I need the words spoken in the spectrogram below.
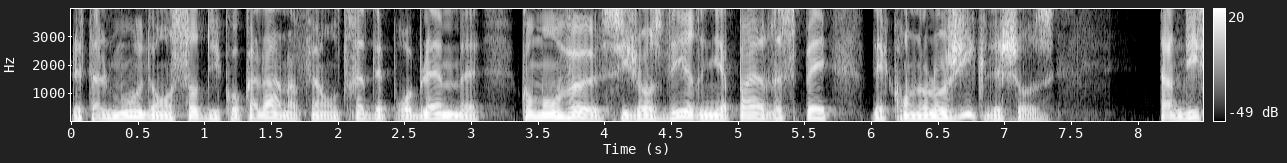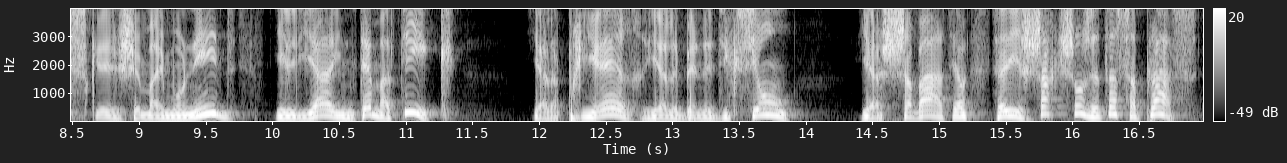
Le Talmud, on sort du coq enfin, on traite des problèmes comme on veut, si j'ose dire. Il n'y a pas un respect des chronologiques des choses. Tandis que chez Maïmonide, il y a une thématique. Il y a la prière, il y a les bénédictions, il y a Shabbat. C'est-à-dire, chaque chose est à sa place.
